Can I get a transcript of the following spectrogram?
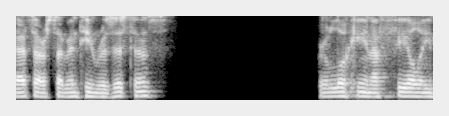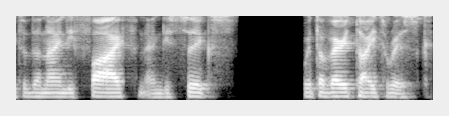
That's our 17 resistance. We're looking at a fill into the 95, 96 with a very tight risk.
